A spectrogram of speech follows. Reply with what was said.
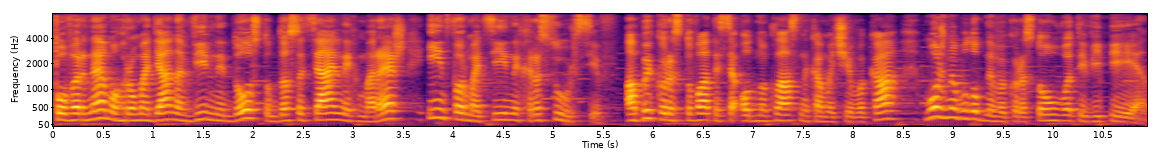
Повернемо громадянам вільний доступ до соціальних мереж і інформаційних ресурсів. Аби користуватися однокласниками чи ВК, можна було б не використовувати VPN.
